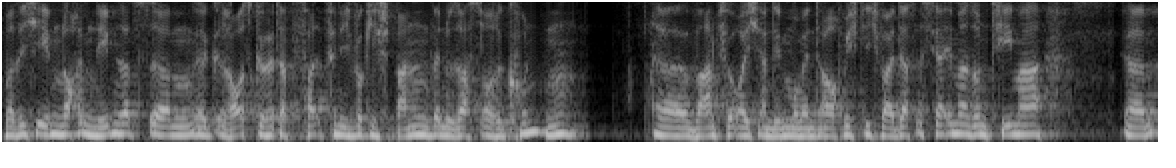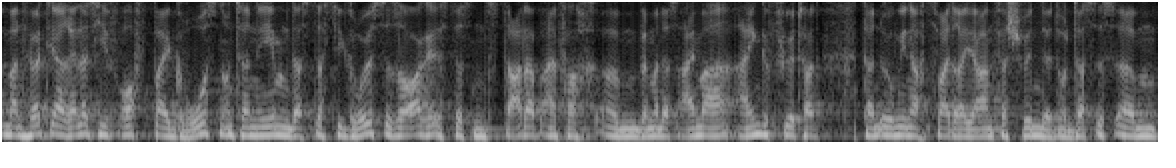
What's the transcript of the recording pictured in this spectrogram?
Was ich eben noch im Nebensatz ähm, rausgehört habe, finde ich wirklich spannend, wenn du sagst, eure Kunden äh, waren für euch an dem Moment auch wichtig, weil das ist ja immer so ein Thema, man hört ja relativ oft bei großen Unternehmen, dass das die größte Sorge ist, dass ein Startup einfach, ähm, wenn man das einmal eingeführt hat, dann irgendwie nach zwei, drei Jahren verschwindet. Und das ist, ähm,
